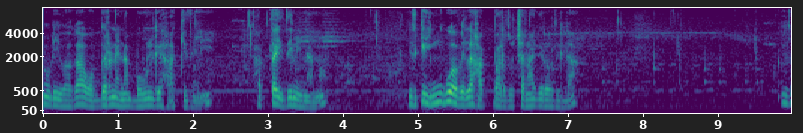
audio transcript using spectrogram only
ನೋಡಿ ಇವಾಗ ಒಗ್ಗರಣೆನ ಬೌಲ್ಗೆ ಹಾಕಿದ್ದೀನಿ. ಹಾಕ್ತಾ ಇದ್ದೀನಿ ನಾನು. ಇದಕ್ಕೆ ಇಂಗು ಅವೆಲ್ಲ ಹಾಕಬಾರ್ದು, ಚೆನ್ನಾಗಿರೋದಿಲ್ಲ. ಈಗ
